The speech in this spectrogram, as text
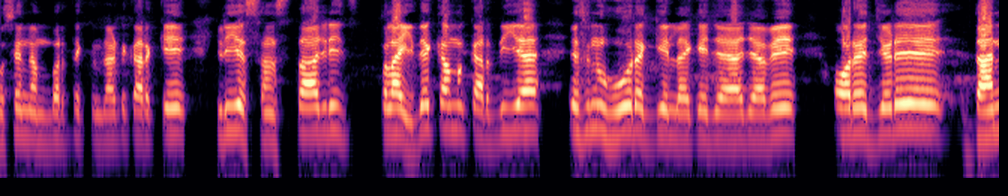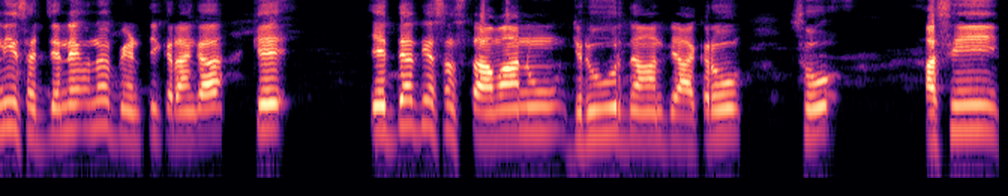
ਉਸੇ ਨੰਬਰ ਤੇ ਕੰਟੈਕਟ ਕਰਕੇ ਜਿਹੜੀ ਇਹ ਸੰਸਥਾ ਜਿਹੜੀ ਭਲਾਈ ਦੇ ਕੰਮ ਕਰਦੀ ਹੈ ਇਸ ਨੂੰ ਹੋਰ ਅੱਗੇ ਲੈ ਕੇ ਜਾਇਆ ਜਾਵੇ। ਔਰ ਜਿਹੜੇ ਦਾਨੀ ਸੱਜਣ ਨੇ ਉਹਨਾਂ ਨੂੰ ਬੇਨਤੀ ਕਰਾਂਗਾ ਕਿ ਇਦਾਂ ਦੀਆਂ ਸੰਸਥਾਵਾਂ ਨੂੰ ਜ਼ਰੂਰ ਦਾਨ ਦਿਆ ਕਰੋ। ਸੋ ਅਸੀਂ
